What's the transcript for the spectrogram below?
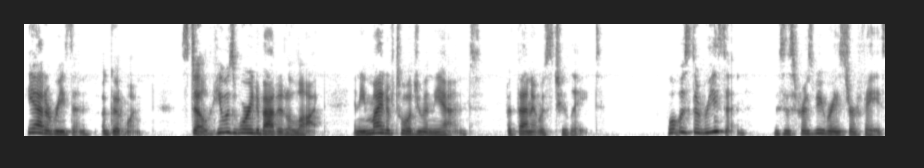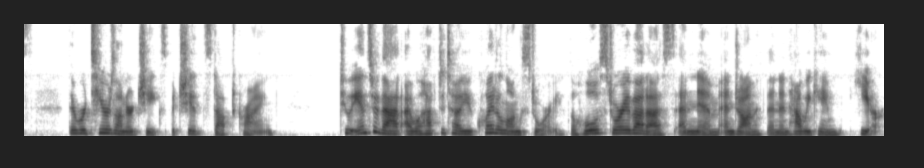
He had a reason, a good one. Still, he was worried about it a lot, and he might have told you in the end, but then it was too late. What was the reason? Mrs. Frisby raised her face. There were tears on her cheeks, but she had stopped crying. To answer that, I will have to tell you quite a long story the whole story about us and NIMH and Jonathan and how we came here.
